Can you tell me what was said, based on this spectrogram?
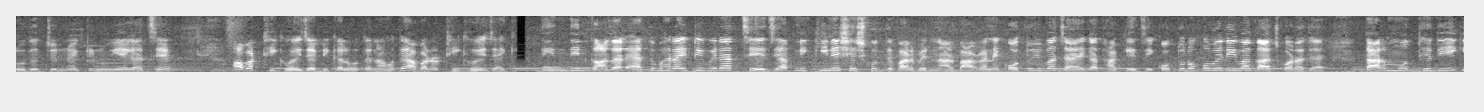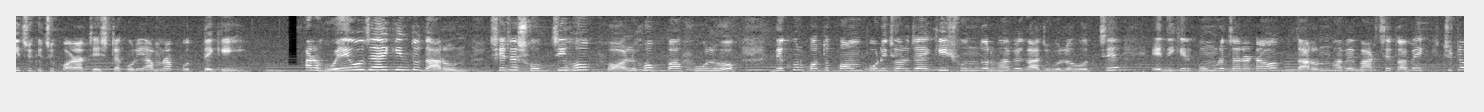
রোদের জন্য একটু নুয়ে গেছে। আবার ঠিক হয়ে যায়, বিকাল হতে না হতে আবারও ঠিক হয়ে যায়। দিন দিন গাঁদার এত ভ্যারাইটি বেরাচ্ছে যে আপনি কিনে শেষ করতে পারবেন না। আর বাগানে কতই বা জায়গা থাকে যে কত রকমেরই বা গাছ করা যায়, তার মধ্যে দিয়ে কিছু কিছু করার চেষ্টা করি আমরা প্রত্যেকেই। আর হয়েও যায় কিন্তু দারুণ। সেটা সবজি হোক, ফল হোক বা ফুল হোক, দেখুন কত কম পরিচর্যায় কি সুন্দরভাবে গাছগুলো হচ্ছে। এদিকের কুমড়ো চারাটাও দারুণভাবে বাড়ছে, তবে কিছুটা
